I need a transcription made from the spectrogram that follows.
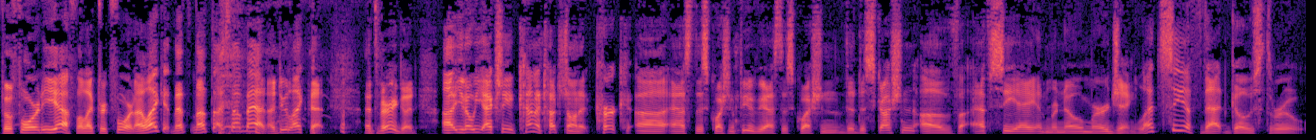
The Ford EF, electric Ford. I like it. That's not, that's not bad. I do like that. That's very good. Uh, you know, you actually kind of touched on it. Kirk uh, asked this question. A few of you asked this question. The discussion of FCA and Renault merging. Let's see if that goes through.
